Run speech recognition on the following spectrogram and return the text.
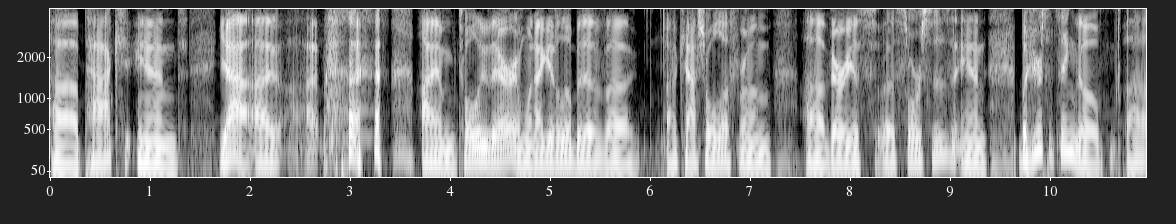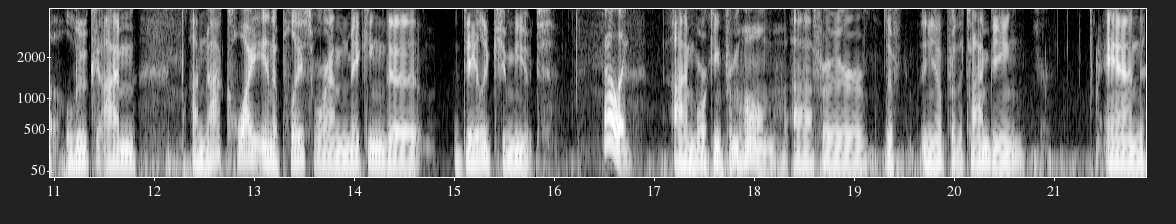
uh, pack. And yeah, I, I I am totally there. And when I get a little bit of uh, uh, cashola from uh, various uh, sources, and but here's the thing though, uh, Luke, I'm I'm not quite in a place where I'm making the daily commute. Valid. I'm working from home uh, for the you know for the time being, and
